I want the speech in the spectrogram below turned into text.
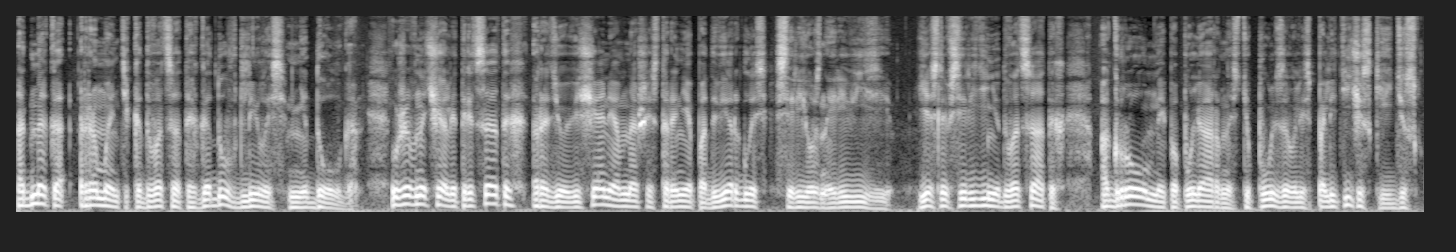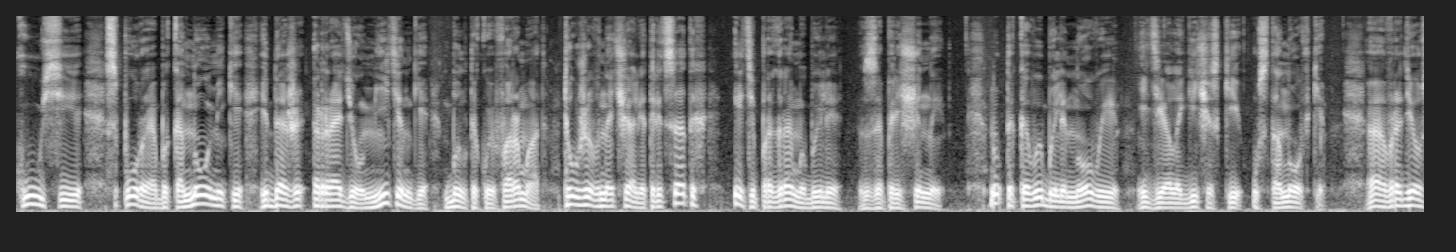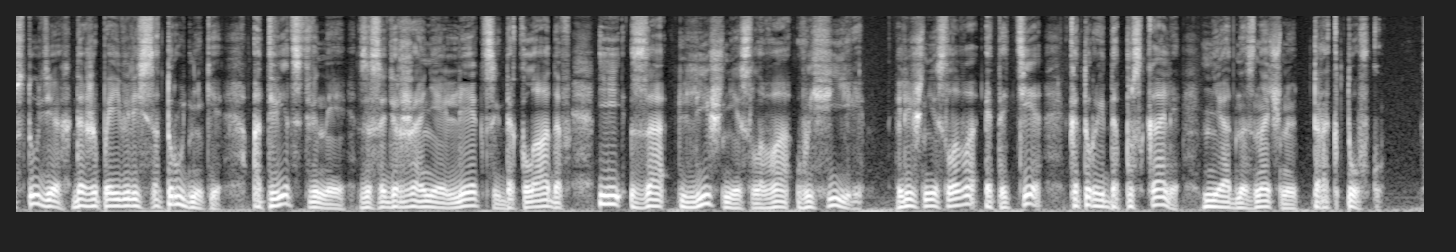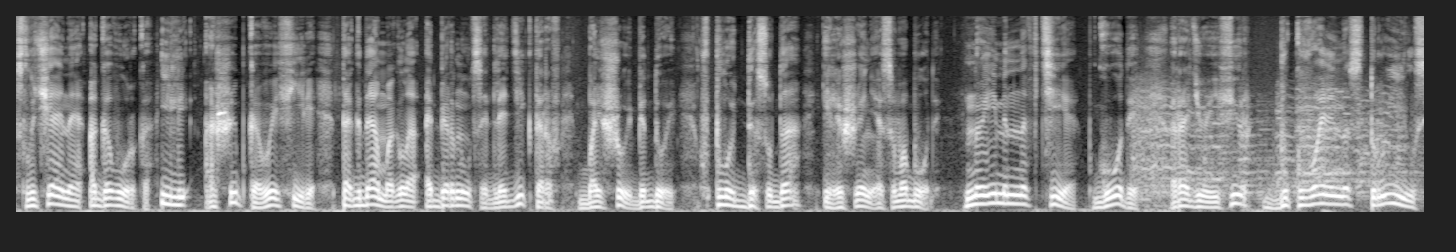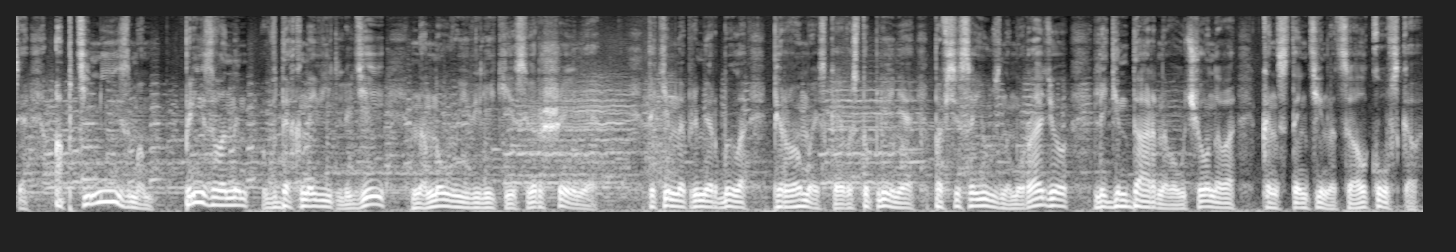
Однако романтика 20-х годов длилась недолго. Уже в начале 30-х радиовещание в нашей стране подверглось серьезной ревизии. Если в середине 20-х огромной популярностью пользовались политические дискуссии, споры об экономике и даже радиомитинги был такой формат, то уже в начале 30-х эти программы были запрещены. Ну, таковы были новые идеологические установки. А в радиостудиях даже появились сотрудники, ответственные за содержание лекций, докладов и за лишние слова в эфире – Лишние слова – это те, которые допускали неоднозначную трактовку. Случайная оговорка или ошибка в эфире тогда могла обернуться для дикторов большой бедой, вплоть до суда и лишения свободы. Но именно в те годы радиоэфир буквально струился оптимизмом, призванным вдохновить людей на новые великие свершения – Таким, например, было первомайское выступление по всесоюзному радио легендарного ученого Константина Циолковского.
